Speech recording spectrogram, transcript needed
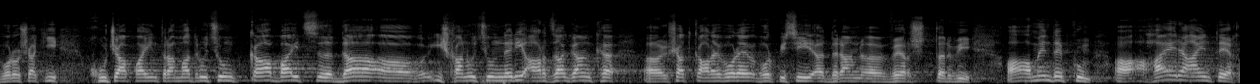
որոշակի խոճապային տրամադրություն կա, բայց դա իշխանությունների արձագանքը շատ կարևոր է, որpիսի դրան վերջ տրվի ամեն դեպքում հայերը այնտեղ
